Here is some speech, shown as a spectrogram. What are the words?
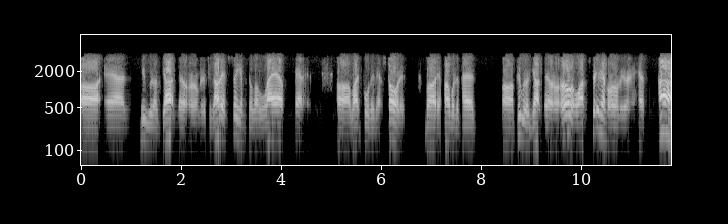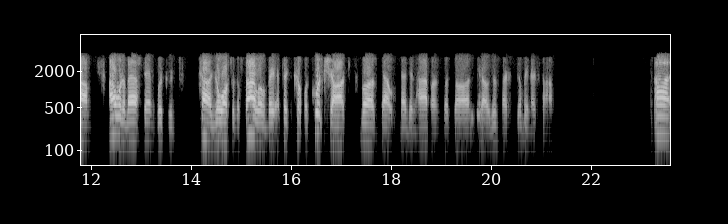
uh, and he would have gotten there earlier, because I didn't see him until the last minute, uh, right before the event started. But if I would have had uh, people have gotten there earlier, or I'd seen him earlier and had some time, I would have asked him if we could kind of go off to the side a little bit and take a couple of quick shots, but that that didn't happen. But uh, you know, this next it'll be next time. Uh,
